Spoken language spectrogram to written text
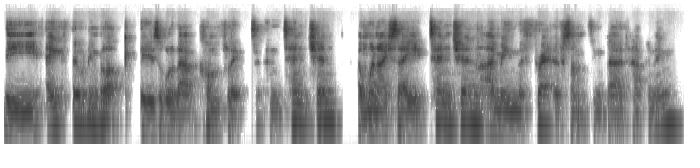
The eighth building block is all about conflict and tension. And when I say tension, I mean the threat of something bad happening.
